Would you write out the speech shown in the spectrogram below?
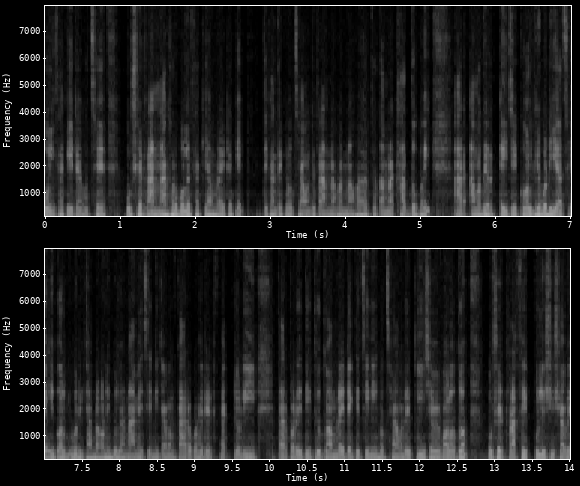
বলে থাকি এটা হচ্ছে কোষের রান্নাঘর বলে থাকি আমরা এটাকে, যেখান থেকে হচ্ছে আমাদের রান্নাঘর না হয়, অর্থাৎ আমরা খাদ্য পাই। আর আমাদের এই যে গলগি বডি আছে, এই গলগি বডিকে আমরা অনেকগুলো নামে চিনি, যেমন কার্বোহাইড্রেট ফ্যাক্টরি তারপরে দ্বিতীয়ত আমরা এটাকে চিনি হচ্ছে আমাদের কি হিসাবে বলতো? কোষের ট্রাফিক পুলিশ হিসাবে,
